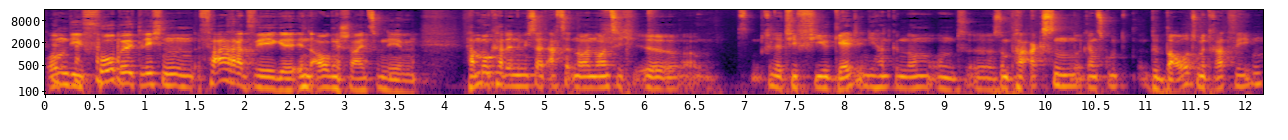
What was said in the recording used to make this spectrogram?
um die vorbildlichen Fahrradwege in Augenschein zu nehmen. Hamburg hatte nämlich seit 1899 äh, relativ viel Geld in die Hand genommen und äh, so ein paar Achsen ganz gut bebaut mit Radwegen.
